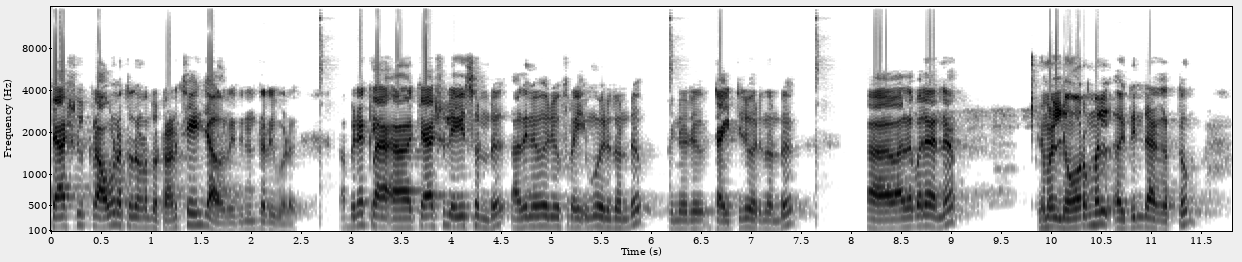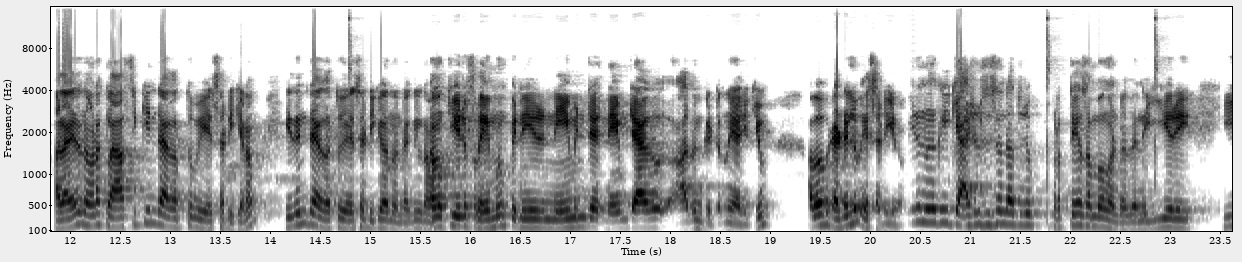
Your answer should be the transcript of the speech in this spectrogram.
ക്യാഷിൽ ക്രൗൺ എത്തുന്നിടം തൊട്ടാണ് ചേഞ്ച് ആവുന്നത് ഇതിന്റെ റിവേർഡ് പിന്നെ ക്യാഷിൽ ഏസ് ഉണ്ട്. അതിന് ഒരു ഫ്രെയിം വരുന്നുണ്ട്. പിന്നെ ഒരു ടൈറ്റിൽ വരുന്നുണ്ട്. അതേപോലെ തന്നെ നമ്മൾ നോർമൽ ഇതിന്റെ അകത്തും അതായത് നമ്മുടെ ക്ലാസിക്കിന്റെ അകത്തും ഏസ് അടിക്കണം. ഇതിന്റെ അകത്തും ഏസ് അടിക്കുക എന്നുണ്ടെങ്കിൽ നമുക്ക് ഈ ഒരു ഫ്രെയിമും പിന്നെ ഈ ഒരു നെയിമിന്റെ നെയിം ടാഗ് അതും കിട്ടുന്നതായിരിക്കും. അപ്പോൾ രണ്ടിലും എസ് അടിക്കണം. പിന്നെ നിങ്ങൾക്ക് ഈ കാഷ്വൽ സീസണിന്റെ അകത്തൊരു പ്രത്യേക സംഭവം കണ്ടത്? ഈ ഒരു ഇ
